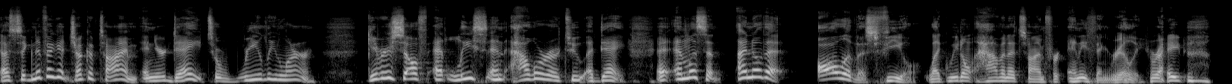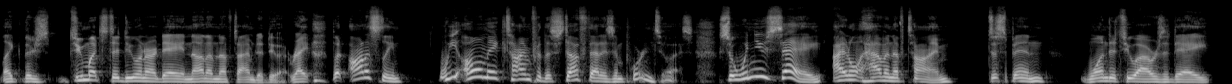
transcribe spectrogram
a significant chunk of time in your day to really learn. Give yourself at least an hour or two a day. And, listen, I know that all of us feel like we don't have enough time for anything really, right? Like there's too much to do in our day and not enough time to do it, right? But honestly, we all make time for the stuff that is important to us. So when you say, I don't have enough time to spend one to two hours a day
